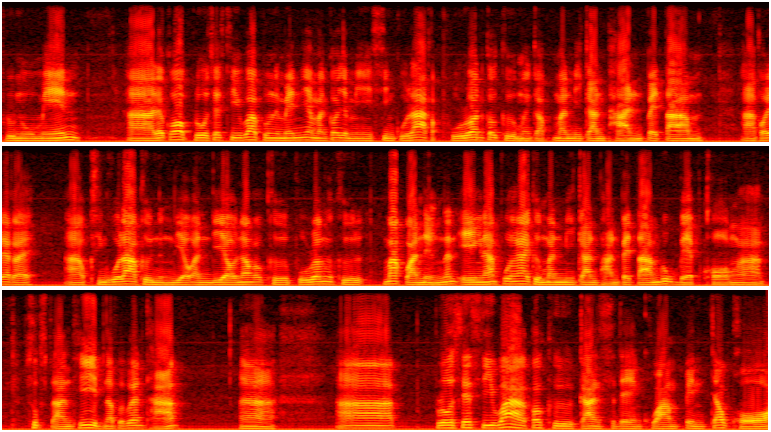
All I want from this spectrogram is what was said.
pronomen อ่าแล้วก็ processiva pronomen เนี่ยมันก็จะมี singular กับ plural ก็คือเหมือนกับมันมีการผันไปตามอ่าเขาเรียกอะไรอ่า singular คือหนึ่งเดียวอันเดียวนะก็คือ plural ก็คือมากกว่าหนึ่งนั่นเองนะพูดง่ายๆคือมันมีการผันไปตามรูปแบบของอ่า substantive นะเพื่อนๆครับอ่าอ่า processiva ก็คือการแสดงความเป็นเจ้าของ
